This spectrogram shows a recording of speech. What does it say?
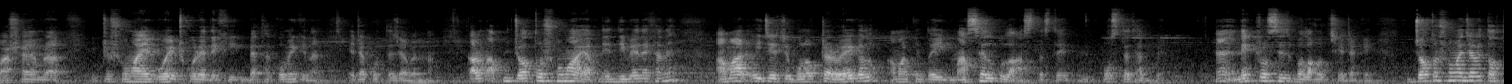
বাসায় আমরা একটু সময় ওয়েট করে দেখি ব্যথা কমে কিনা, এটা করতে যাবেন না। কারণ আপনি যত সময় আপনি দিবেন এখানে, আমার ওই যে যে ব্লকটা রয়ে গেল, আমার কিন্তু এই মাসেলগুলো আস্তে আস্তে পচতে থাকবে। হ্যাঁ নেক্রোসিস বলা হচ্ছে এটাকে। যত সময় যাবে তত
